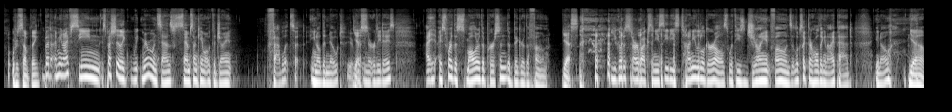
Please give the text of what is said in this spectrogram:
or something. But I mean, I've seen, especially like, remember when Samsung came out with the giant phablets, you know, the Note Yes. in the early days? I, I swear, the smaller the person, the bigger the phone. Yes. You go to Starbucks and you see these tiny little girls with these giant phones. It looks like they're holding an iPad, you know? yeah,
